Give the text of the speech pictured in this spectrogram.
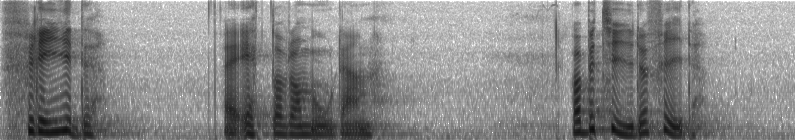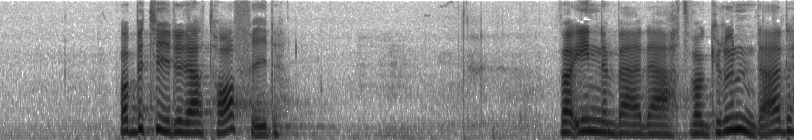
Frid är ett av de orden. Vad betyder frid? Vad betyder det att ha frid? Vad innebär det att vara grundad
